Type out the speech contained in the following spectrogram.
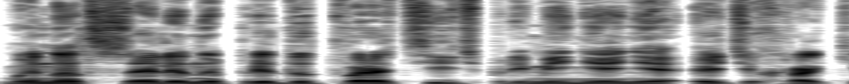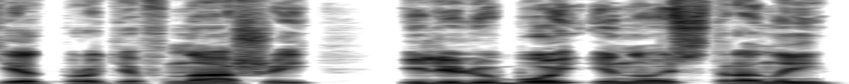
Мы нацелены предотвратить применение этих ракет против нашей или любой иной страны,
